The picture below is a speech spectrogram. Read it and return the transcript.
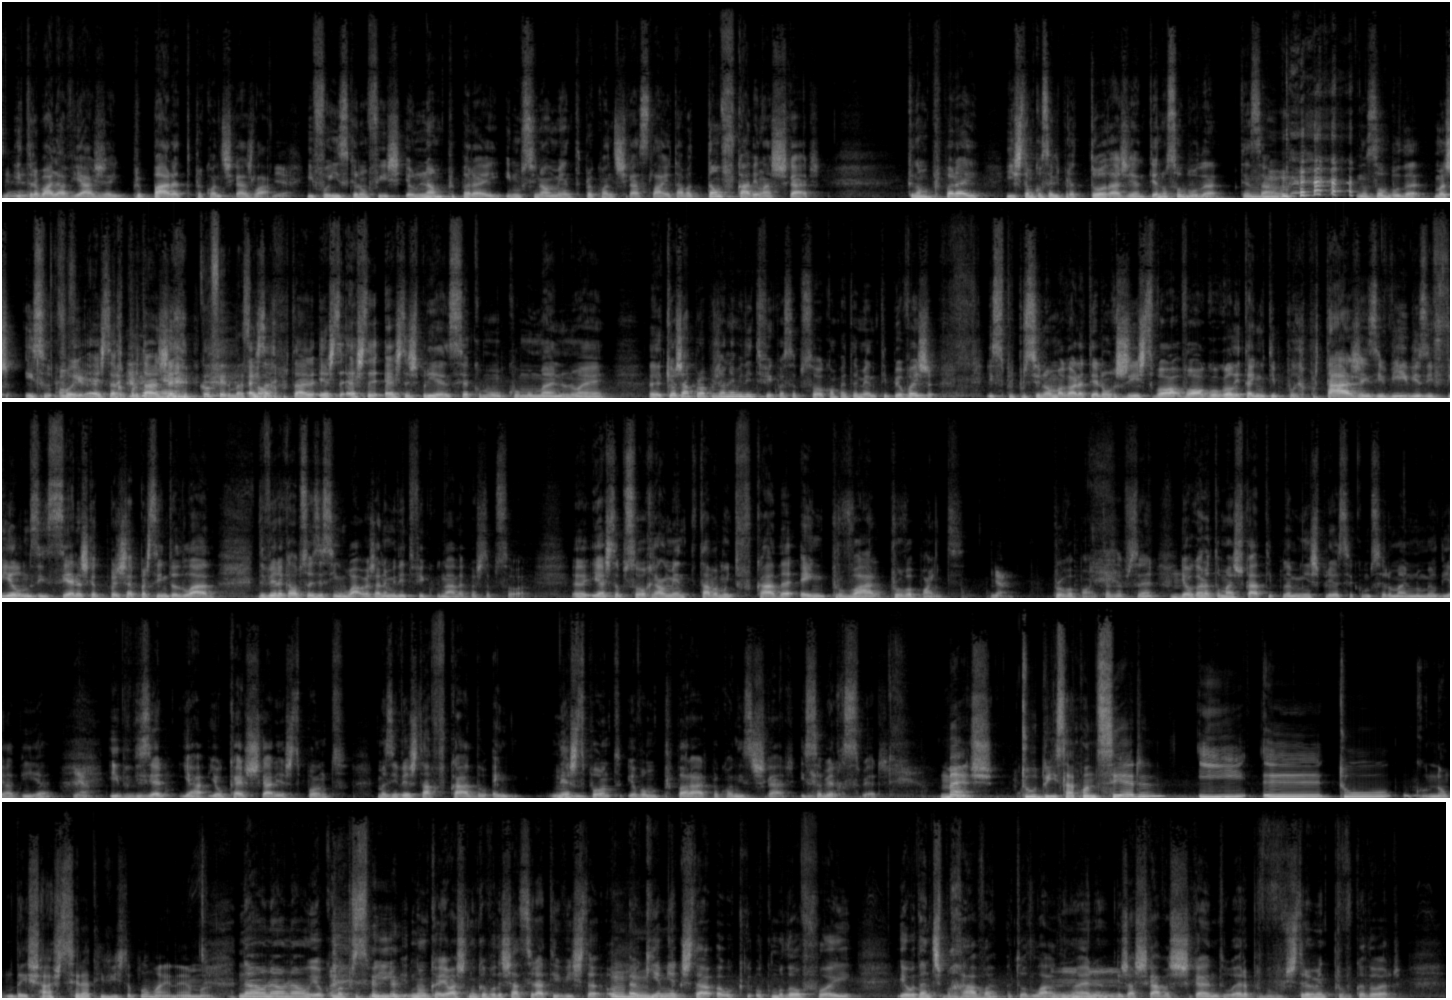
Yeah. E trabalha a viagem, prepara-te para quando chegares lá. Yeah. E foi isso que eu não fiz. Eu não me preparei emocionalmente para quando chegasse lá. Eu estava tão focado em lá chegar que não me preparei. E isto é um conselho para toda a gente. Eu não sou Buda, atenção. Não sou Buda. Mas isso foi Confirma. esta reportagem. Confirma-se. esta é? reportagem, esta, esta, esta experiência como, como humano, não é? Eh, Que eu já próprio já nem me identifico com essa pessoa completamente. Tipo, eu vejo. Isso proporcionou-me agora ter um registro, vou, ao- vou ao Google e tenho tipo reportagens e vídeos e filmes e cenas que depois aparecem em todo lado, de ver aquela pessoa e dizer assim: Uau, eu já não me identifico nada com esta pessoa. Eh, e esta pessoa realmente estava muito focada em provar, prove a point. Yeah. Prove a point, estás a perceber? Eu agora estou mais focado tipo, na minha experiência como ser humano no meu dia a dia Yeah. e de dizer, yeah, eu quero chegar a este ponto, mas em vez de estar focado em, neste ponto, eu vou-me preparar para quando isso chegar e saber receber. Mas tudo isso a acontecer e eh, tu não deixaste de ser ativista pelo meio, né, amor? Não, não, não, eu como eu percebi, nunca, eu acho que nunca vou deixar de ser ativista. O- Aqui a minha questão, o que, o que mudou foi. Eu antes berrava a todo lado, não era? Eu já chegava chegando, era extremamente provocador.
